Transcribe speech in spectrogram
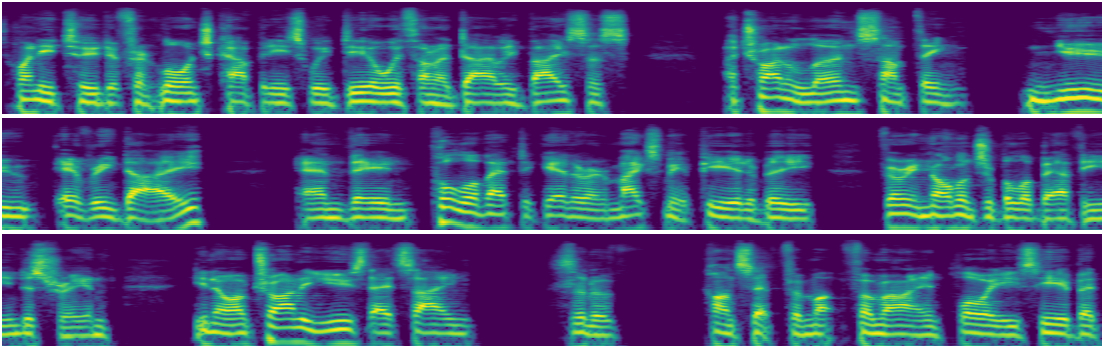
22 different launch companies we deal with on a daily basis, I try to learn something new every day and then pull all that together and it makes me appear to be very knowledgeable about the industry. And, you know, I'm trying to use that same sort of concept for my, for my employees here, but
